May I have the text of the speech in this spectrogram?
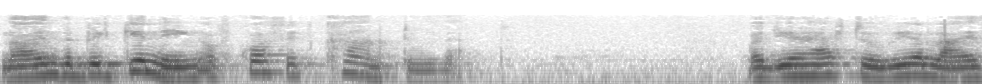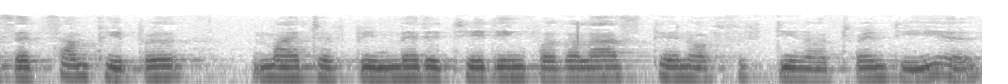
Now in the beginning, of course it can't do that. But you have to realize that some people might have been meditating for the last 10 or 15 or 20 years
